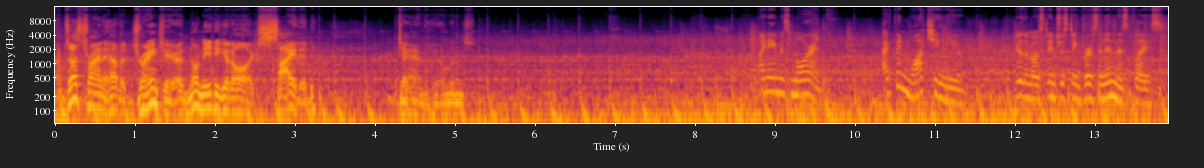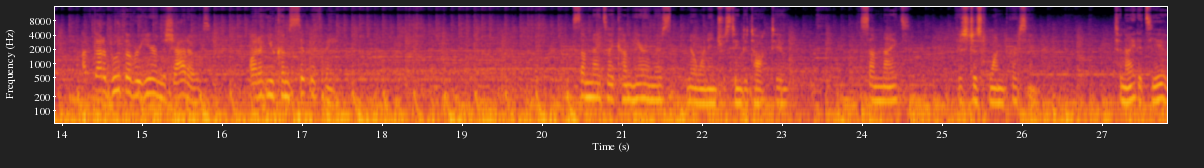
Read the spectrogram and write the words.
I'm just trying to have a drink here. No need to get all excited. Damn humans. My name is Morinth. I've been watching you. You're the most interesting person in this place. I've got a booth over here in the shadows. Why don't you come sit with me? Some nights I come here and there's no one interesting to talk to. Some nights, there's just one person. Tonight it's you.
